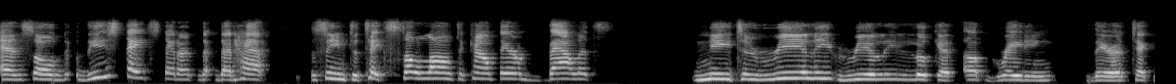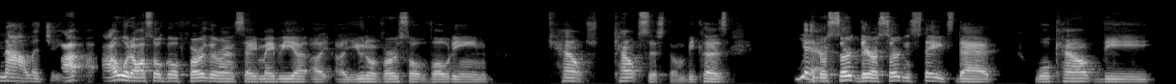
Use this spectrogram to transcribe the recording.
And so th- these states that are th- that have seem to take so long to count their ballots need to really, really look at upgrading their technology. I, I would also go further and say maybe a, a, a universal voting count count system because yeah. there are certain there are certain states that will count the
